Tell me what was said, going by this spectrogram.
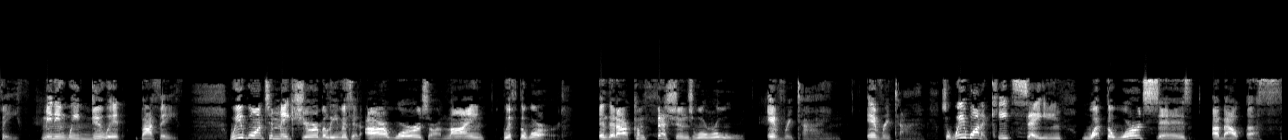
faith, meaning we do it by faith. We want to make sure, believers, that our words are aligned with the word and that our confessions will rule every time, every time. So we want to keep saying what the word says about us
